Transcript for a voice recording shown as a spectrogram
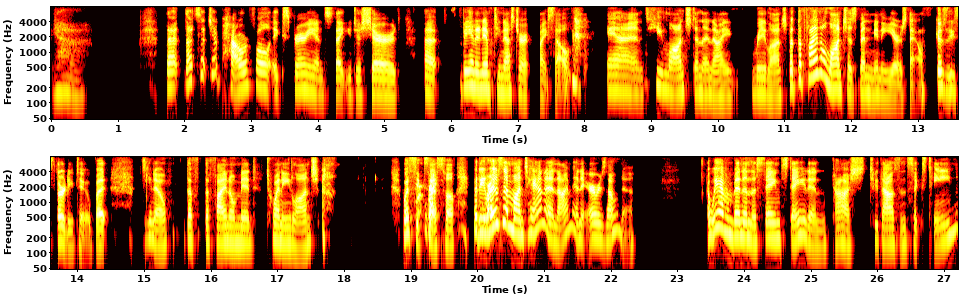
yeah that that's such a powerful experience that you just shared uh, being an empty nester myself, and he launched, and then I relaunched. But the final launch has been many years now because he's 32. But you know, the the final mid 20 launch was successful. Right. But he right. lives in Montana, and I'm in Arizona. And we haven't been in the same state in gosh 2016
